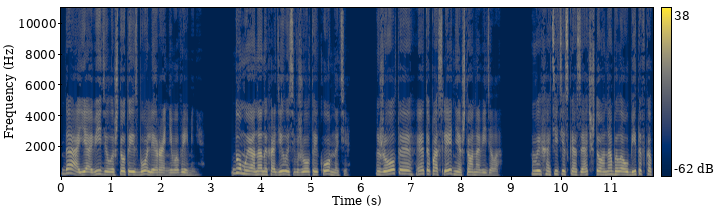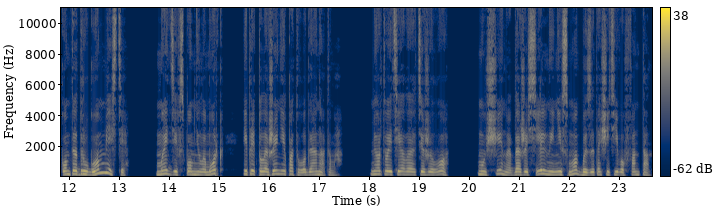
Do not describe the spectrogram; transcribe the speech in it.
Да, я видела что-то из более раннего времени. Думаю, она находилась в желтой комнате. Желтое — это последнее, что она видела. Вы хотите сказать, что она была убита в каком-то другом месте? Мэдди вспомнила морг и предположение патолога-анатома. Мертвое тело тяжело. Мужчина, даже сильный, не смог бы затащить его в фонтан.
